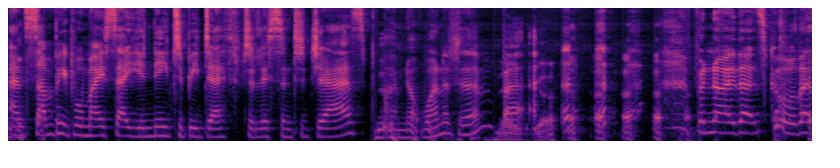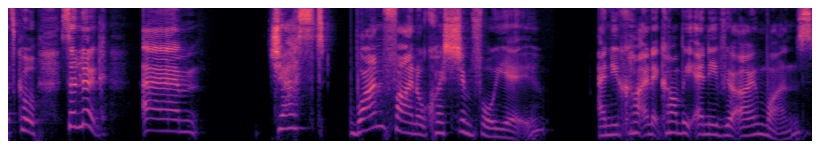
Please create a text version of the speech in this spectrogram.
and some people may say you need to be deaf to listen to jazz. I'm not one of them, but but no, that's cool. That's cool. So look, um, just one final question for you, and you can't, and it can't be any of your own ones,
